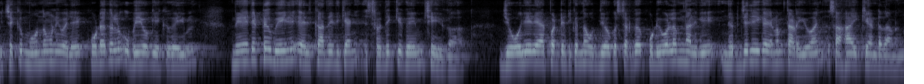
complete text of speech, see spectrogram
ഉച്ചയ്ക്ക് മൂന്ന് മണി വരെ കുടകൾ ഉപയോഗിക്കുകയും നേരിട്ട് വെയിൽ ഏൽക്കാതിരിക്കാൻ ശ്രദ്ധിക്കുകയും ചെയ്യുക. ജോലിയിൽ ഏർപ്പെട്ടിരിക്കുന്ന ഉദ്യോഗസ്ഥർക്ക് കുടിവെള്ളം നൽകി നിർജലീകരണം തടയുവാൻ സഹായിക്കേണ്ടതാണ്.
